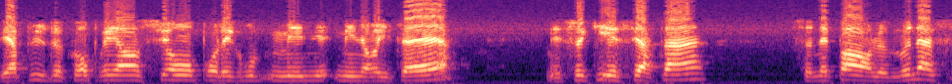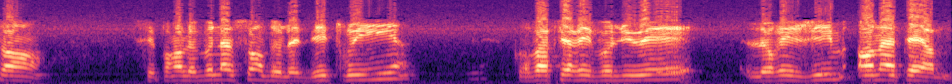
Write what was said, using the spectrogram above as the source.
vers plus de compréhension pour les groupes minoritaires. Mais ce qui est certain, ce n'est pas en le menaçant, c'est pas en le menaçant de le détruire qu'on va faire évoluer le régime en interne.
